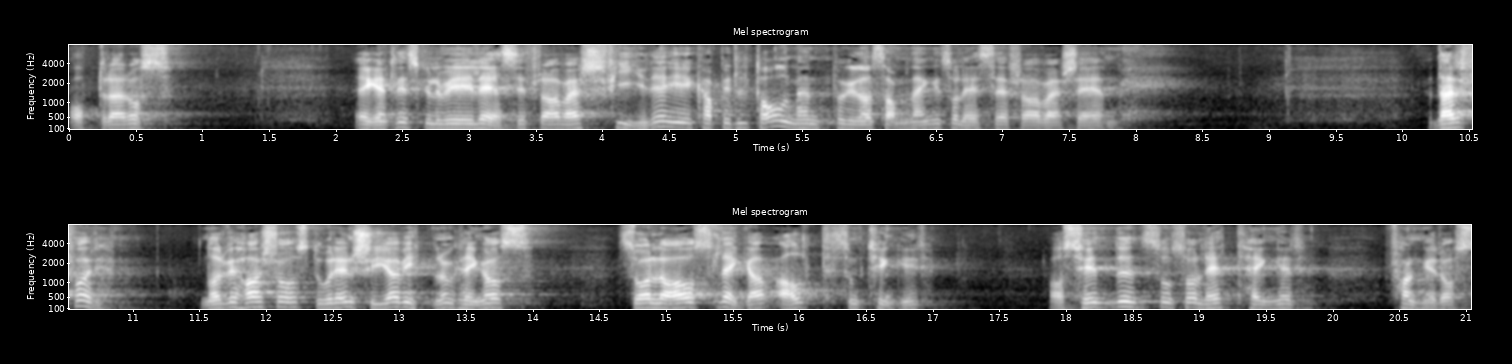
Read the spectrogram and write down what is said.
oppdrar oss. Egentlig skulle vi lese fra vers 4 i kapittel 12, men pga. sammenhengen så leser jeg fra vers 1. Derfor, når vi har så stor en sky av vitner omkring oss, så la oss legge av alt som tynger, og synden som så lett henger, fanger oss,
